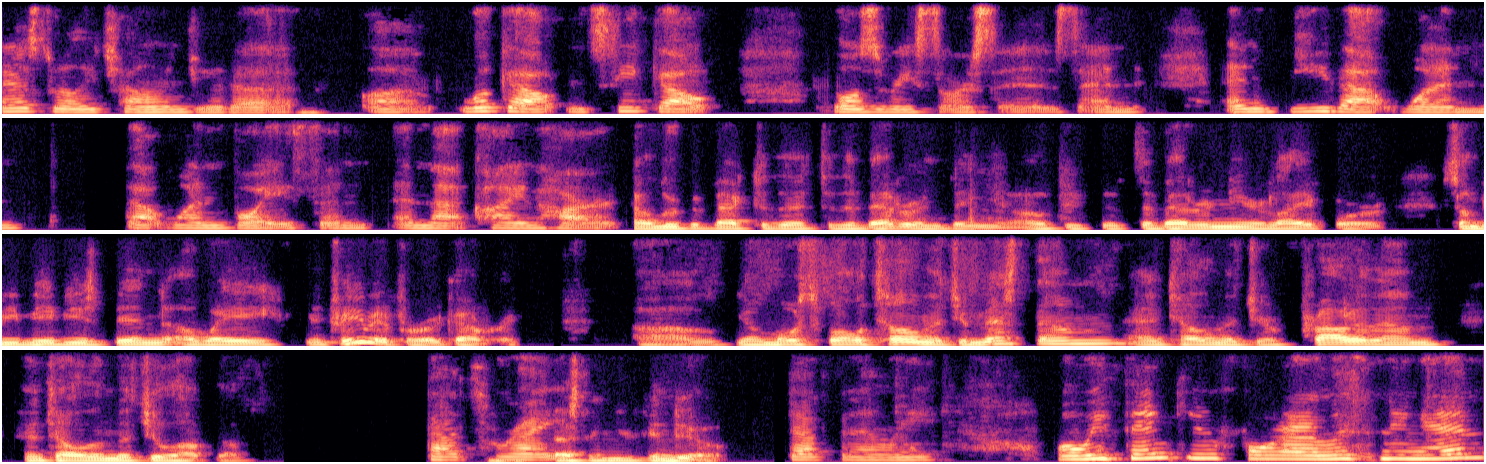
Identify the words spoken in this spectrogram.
i just really challenge you to uh, look out and seek out those resources and and be that one that one voice and and that kind heart. I'll loop it back to the to the veteran thing you know if it's a veteran in your life or somebody maybe has been away in treatment for recovery uh, you know most of all tell them that you miss them and tell them that you're proud of them and tell them that you love them that's right best thing you can do definitely well we thank you for listening in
